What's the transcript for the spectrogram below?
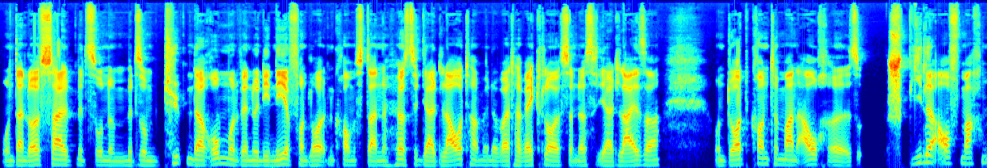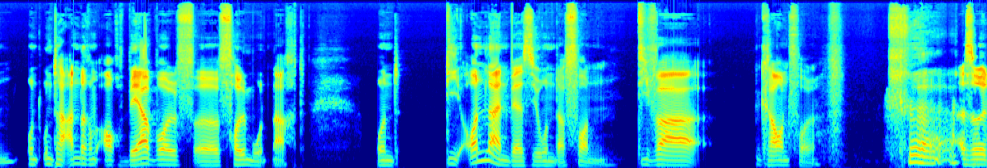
und dann läufst du halt mit so einem, mit so einem Typen da rum und wenn du in die Nähe von Leuten kommst, dann hörst du die halt lauter und wenn du weiter wegläufst, dann hörst du die halt leiser. Und dort konnte man auch äh, so Spiele aufmachen und unter anderem auch Werwolf äh, Vollmondnacht. Und die Online-Version davon, die war grauenvoll. also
